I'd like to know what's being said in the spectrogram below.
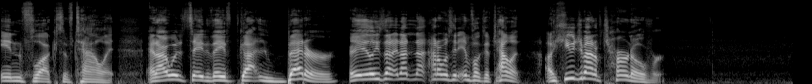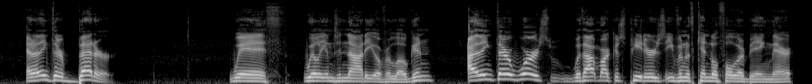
influx of talent. And I would say they've gotten better. At least, not, not, not, I don't want to say influx of talent, a huge amount of turnover. And I think they're better with Williams and Nnadi over Logan. I think they're worse without Marcus Peters, even with Kendall Fuller being there.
